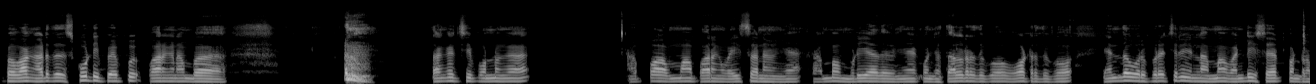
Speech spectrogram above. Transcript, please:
இப்போ வாங்க அடுத்தது ஸ்கூட்டி பெப்பு பாருங்கள் நம்ம தங்கச்சி பொண்ணுங்க. அப்பா அம்மா பாருங்கள் வயசானவங்க. ரொம்ப முடியாதவங்க. கொஞ்சம் தள்ளுறதுக்கோ ஓட்டுறதுக்கோ எந்த ஒரு பிரச்சனையும் இல்லாமல் வண்டி ஸ்டார்ட் பண்ணுற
